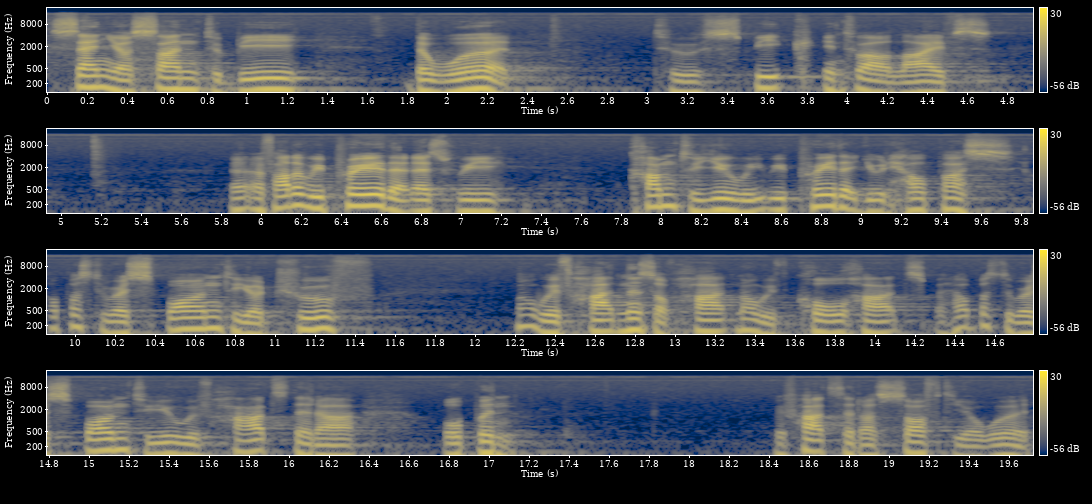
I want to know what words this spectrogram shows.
send your Son to be the Word, to speak into our lives. And Father, we pray that as we come to you, we, we pray that you would help us, help us to respond to your truth, not with hardness of heart, not with cold hearts, but help us to respond to you with hearts that are open, with hearts that are soft to your word.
